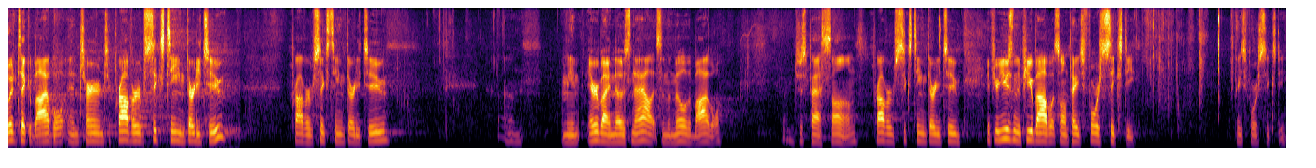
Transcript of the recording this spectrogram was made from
would take a Bible and turn to Proverbs 16:32. Proverbs 16:32. Um, I mean, everybody knows now it's in the middle of the Bible, just past Psalms. Proverbs 16:32. If you're using the Pew Bible, it's on page 460. Page 460.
